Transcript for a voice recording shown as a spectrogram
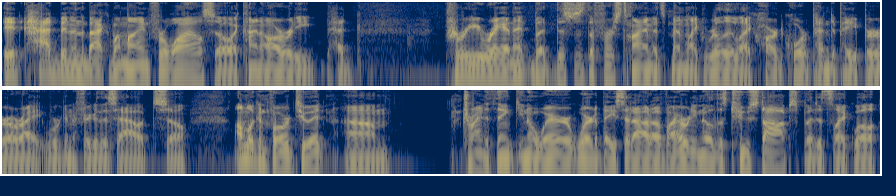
it had been in the back of my mind for a while, so I kind of already had pre-ran it. But this was the first time it's been like really like hardcore pen to paper. All right, we're gonna figure this out. So I'm looking forward to it. Um, trying to think, you know, where where to base it out of. I already know the two stops, but it's like, well,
